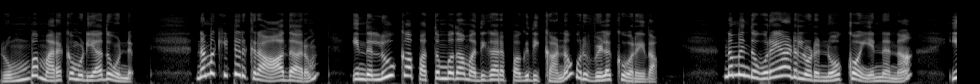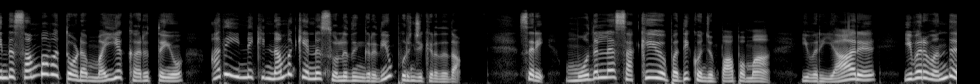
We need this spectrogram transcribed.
ரொம்ப மறக்க முடியாத ஒண்ணு. நம்ம கிட்ட இருக்கிற ஆதாரம் இந்த லூக்கா பத்தொன்பதாம் அதிகார பகுதிக்கான ஒரு விளக்கு உரைதான் நம்ம இந்த உரையாடலோட நோக்கம் என்னன்னா இந்த சம்பவத்தோட மைய கருத்தையும் அது இன்னைக்கு நமக்கு என்ன சொல்லுதுங்கிறதையும் புரிஞ்சுக்கிறது தான். சரி முதல்ல சக்கையை பத்தி கொஞ்சம் பாப்போமா? இவர் யாரு? இவர் வந்து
